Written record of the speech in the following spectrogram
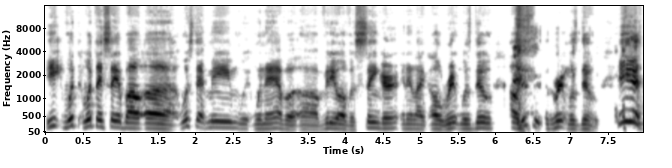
he, what, what they say about, uh, what's that meme when they have a uh, video of a singer and they're like, oh, rent was due. Oh, this is rent was due.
